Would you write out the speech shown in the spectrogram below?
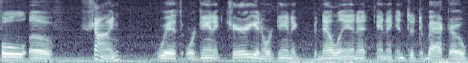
full of shine with organic cherry and organic vanilla in it and a hint of tobacco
